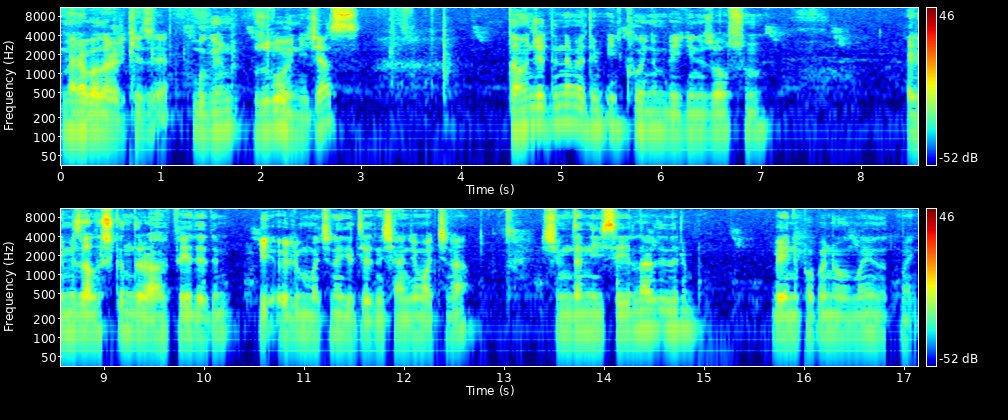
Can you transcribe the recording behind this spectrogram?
Merhabalar herkese. Bugün Zulu oynayacağız. Daha önce dinlemedim. ilk oyunum bilginiz olsun. Elimiz alışkındır AWP'ye dedim. Bir ölüm maçına gireceğiz. Nişancı maçına. Şimdiden iyi seyirler dilerim. Beğenip abone olmayı unutmayın.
